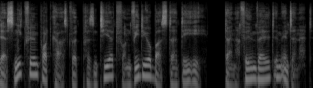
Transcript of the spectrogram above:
Der Sneakfilm Podcast wird präsentiert von videobuster.de, deiner Filmwelt im Internet.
